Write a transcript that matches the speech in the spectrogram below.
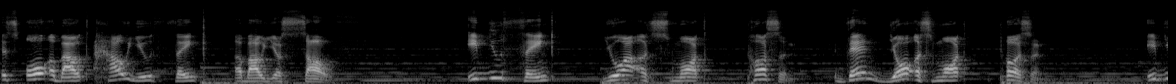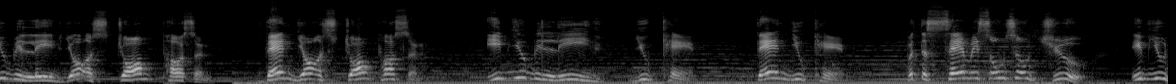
It's all about how you think about yourself. If you think you are a smart person, then you're a smart person. If you believe you're a strong person, then you're a strong person. If you believe you can, then you can. But the same is also true if you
